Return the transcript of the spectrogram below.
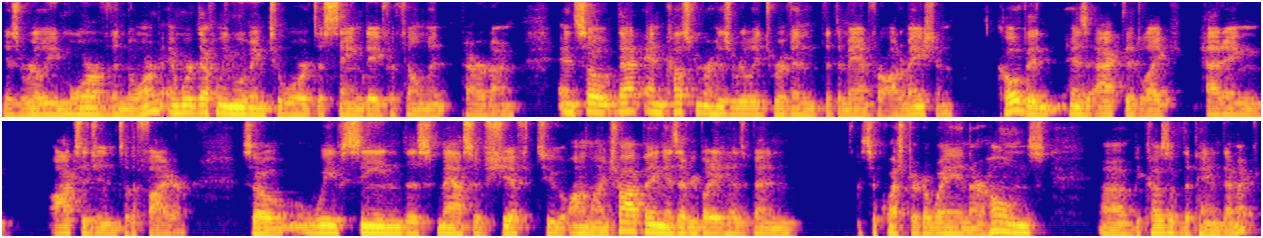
is really more of the norm. And we're definitely moving towards a same day fulfillment paradigm. And so that end customer has really driven the demand for automation. COVID has acted like adding oxygen to the fire. So we've seen this massive shift to online shopping as everybody has been sequestered away in their homes uh, because of the pandemic.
